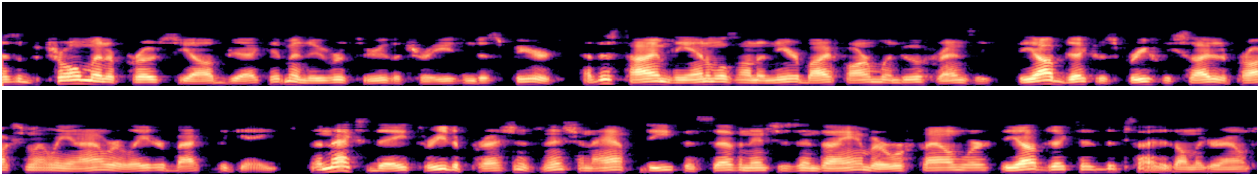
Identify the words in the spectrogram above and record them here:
As the patrolman approached the object, it maneuvered through the trees and disappeared. At this time, the animals on a nearby farm went into a frenzy. The object was briefly sighted approximately an hour later back at the gate. The next day, three depressions an inch and a half deep and seven inches in diameter were found where the object had been sighted on the ground.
